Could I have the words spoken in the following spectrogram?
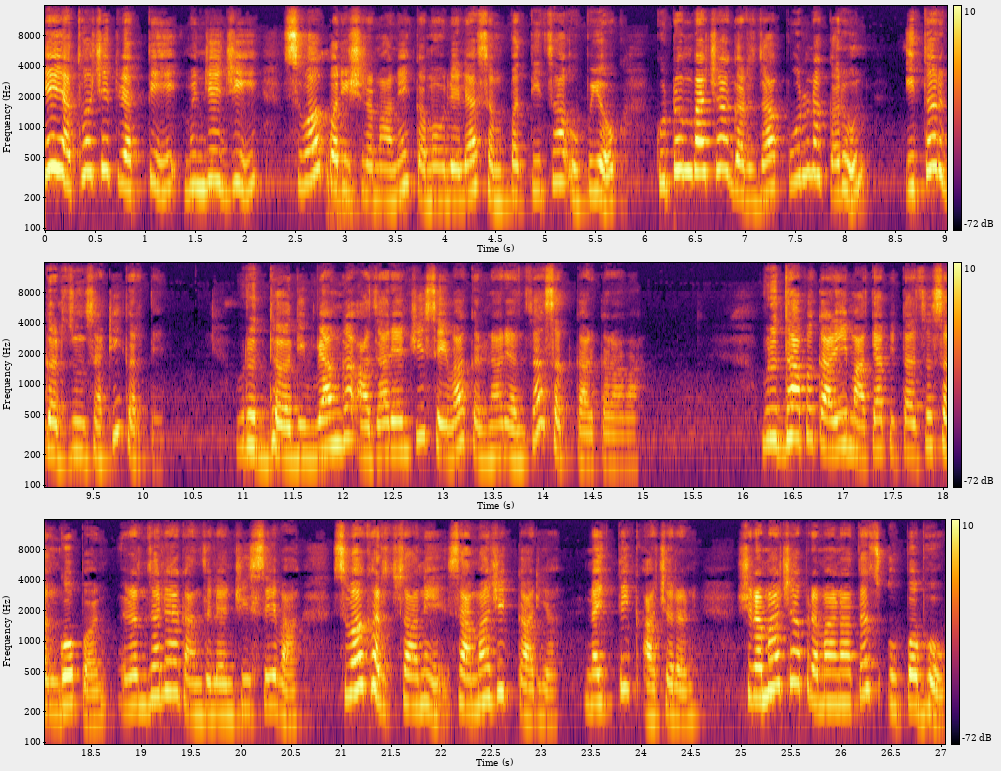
हे यथोचित व्यक्ती म्हणजे जी स्वपरिश्रमाने कमवलेल्या संपत्तीचा उपयोग कुटुंबाच्या गरजा पूर्ण करून इतर गरजूंसाठी करते. वृद्ध दिव्यांग आजाऱ्यांची सेवा करणाऱ्यांचा सत्कार करावा. वृद्धापकाळी मात्यापिताचं संगोपन रंजल्या गांजल्यांची सेवा स्वखर्चाने सामाजिक कार्य नैतिक आचरण श्रमाच्या प्रमाणातच उपभोग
